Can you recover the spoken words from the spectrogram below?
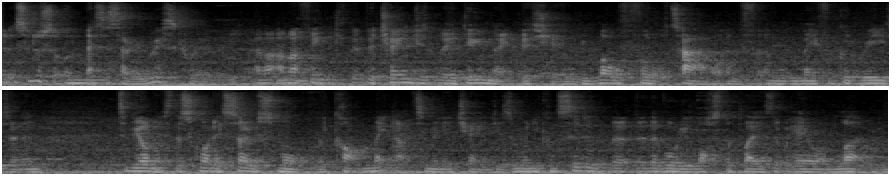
it's just an unnecessary risk, really. And, and I think that the changes that they do make this year will be well thought out and, and will be made for good reason. And to be honest, the squad is so small, they can't make that too many changes. And when you consider that, that they've already lost the players that were here on loan,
